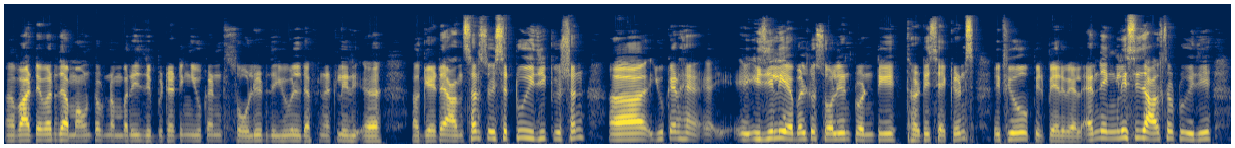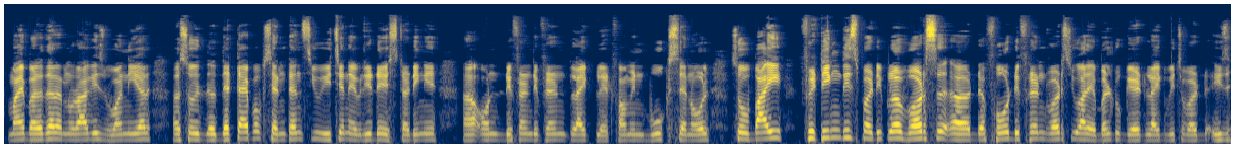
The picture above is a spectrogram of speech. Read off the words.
uh, whatever the amount of number is repeating, you can solve it. You will definitely uh, uh, get an answer. So it's a too easy question. Uh, you can easily able to solve in 20 30 seconds if you prepare well. And English is also too easy. My brother Anurag is one year, so the, that type of sentence you each and every every day studying uh, on different different like platform in books and all. So by fitting these particular words uh, the four different words you are able to get like which word is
